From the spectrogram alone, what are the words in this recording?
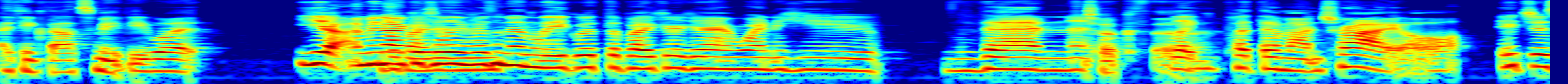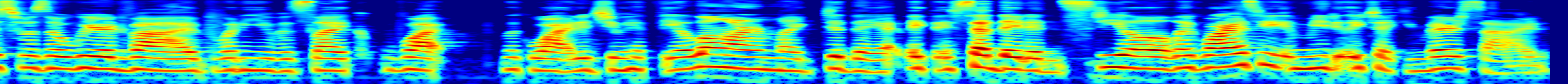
I think that's maybe what Yeah, I mean, I could tell he gang. wasn't in league with the biker gang when he then took the like put them on trial. It just was a weird vibe when he was like, "What? Like, why did you hit the alarm? Like, did they like they said they didn't steal? Like, why is he immediately taking their side?"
